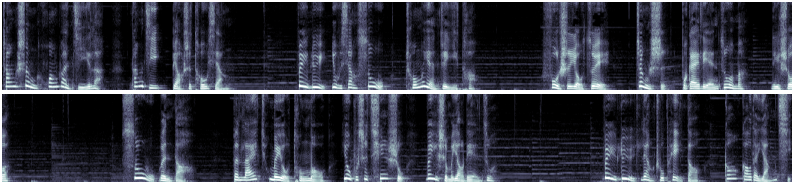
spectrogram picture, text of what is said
张胜慌乱极了，当即表示投降。魏律又向苏武重演这一套：副使有罪，正使不该连坐吗？你说？苏武问道：“本来就没有同谋，又不是亲属，为什么要连坐？”魏律亮出佩刀。高高的扬起，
